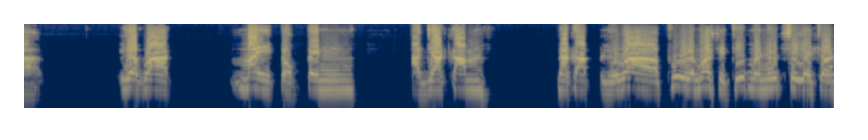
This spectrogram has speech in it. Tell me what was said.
าเรียกว่าไม่ตกเป็นอาชญากรรมนะครับ หรือว่าผู้ละเมิดสิทธิมนุษยชน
